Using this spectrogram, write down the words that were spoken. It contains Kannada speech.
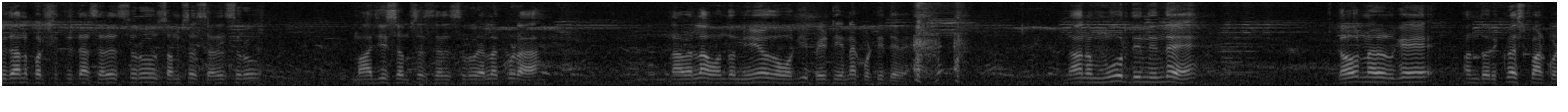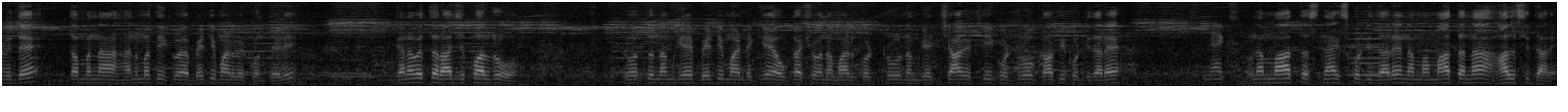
ವಿಧಾನ ಪರಿಷತ್ತಿನ ಸದಸ್ಯರು, ಸಂಸತ್ ಸದಸ್ಯರು, ಮಾಜಿ ಸಂಸತ್ ಸದಸ್ಯರು ಎಲ್ಲ ಕೂಡ ನಾವೆಲ್ಲ ಒಂದು ನಿಯೋಗ ಹೋಗಿ ಭೇಟಿಯನ್ನು ಕೊಟ್ಟಿದ್ದೇವೆ. ನಾನು ಮೂರು ದಿನದಿಂದ ಗವರ್ನರ್ಗೆ ಒಂದು ರಿಕ್ವೆಸ್ಟ್ ಮಾಡಿಕೊಂಡಿದ್ದೆ. ತಮ್ಮನ್ನು ಅನುಮತಿ ಭೇಟಿ ಮಾಡಬೇಕು ಅಂತೇಳಿ. ಘನವೆತ್ತ ರಾಜ್ಯಪಾಲರು ಇವತ್ತು ನಮಗೆ ಭೇಟಿ ಮಾಡಲಿಕ್ಕೆ ಅವಕಾಶವನ್ನು ಮಾಡಿಕೊಟ್ರು, ನಮಗೆ ಚಾ, ಟೀ ಕೊಟ್ಟರು ಕಾಫಿ ಕೊಟ್ಟಿದ್ದಾರೆ. ನಮ್ಮ ಮಾತು ಸ್ನ್ಯಾಕ್ಸ್ ಕೊಟ್ಟಿದ್ದಾರೆ, ನಮ್ಮ ಮಾತನ್ನು ಆಲಿಸಿದ್ದಾರೆ.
